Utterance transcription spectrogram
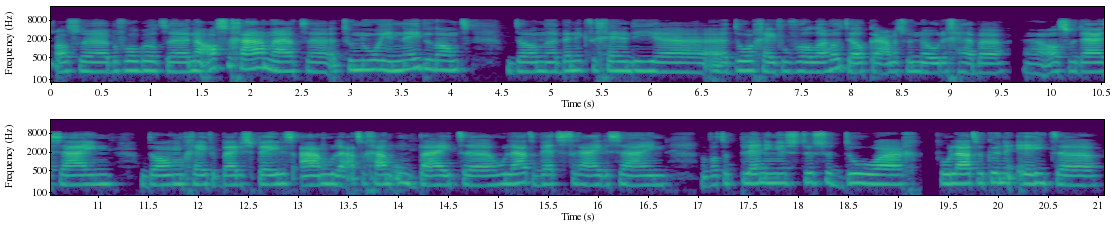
Als we bijvoorbeeld uh, naar Assen gaan, naar het, uh, toernooi in Nederland, dan uh, ben ik degene die doorgeeft hoeveel hotelkamers we nodig hebben. als we daar zijn, dan geef ik bij de spelers aan hoe laat we gaan ontbijten, hoe laat wedstrijden zijn, wat de planning is tussendoor, hoe laat we kunnen eten.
